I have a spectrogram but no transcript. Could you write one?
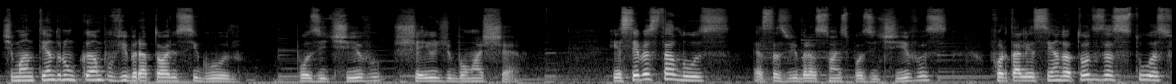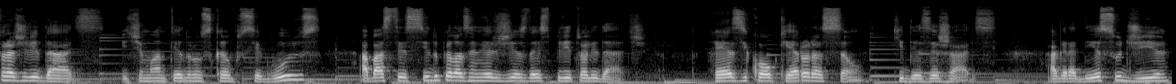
te mantendo num campo vibratório seguro, positivo, cheio de bom axé. Receba esta luz, essas vibrações positivas, fortalecendo a todas as tuas fragilidades e te mantendo nos campos seguros abastecido pelas energias da espiritualidade. Reze qualquer oração que desejares. Agradeça o dia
